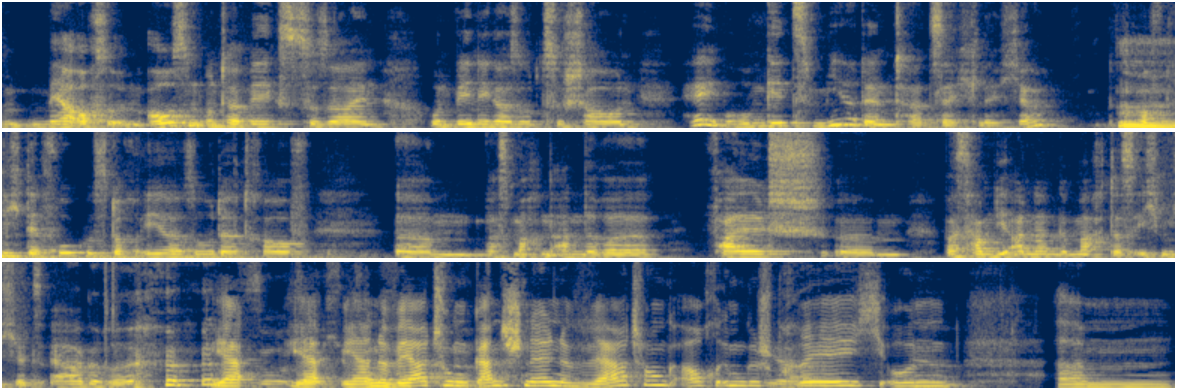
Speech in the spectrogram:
mehr auch so im Außen unterwegs zu sein und weniger so zu schauen, hey, worum geht's mir denn tatsächlich, ja? Mhm. Oft liegt der Fokus doch eher so darauf, ähm, was machen andere falsch, ähm, was haben die anderen gemacht, dass ich mich jetzt ärgere. Ja, so, ja, ja, eine Wertung, ganz schnell eine Wertung auch im Gespräch ja, und ja. Ähm,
